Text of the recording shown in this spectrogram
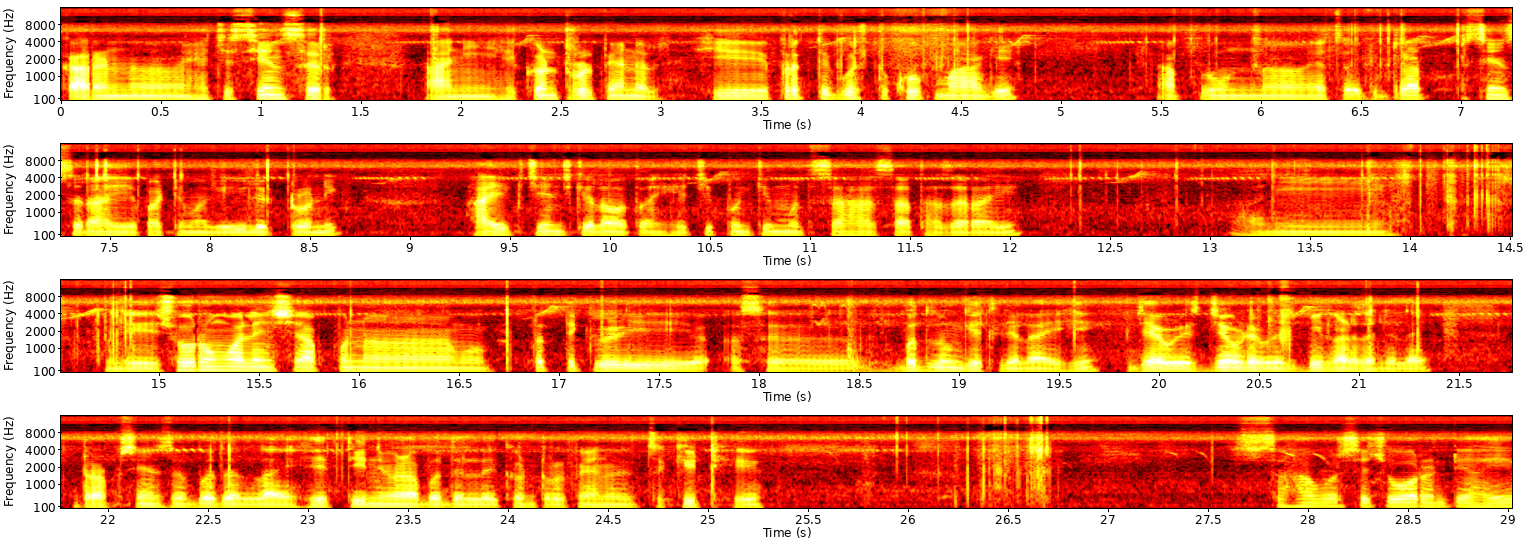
कारण ह्याचे सेन्सर आणि हे कंट्रोल पॅनल हे प्रत्येक गोष्ट खूप महाग आहे आपण याचा एक ड्राफ्ट सेन्सर आहे पाठीमागे इलेक्ट्रॉनिक. हा एक चेंज केला होता. ह्याची पण किंमत सहा सात हजार आहे. आणि म्हणजे शोरूमवाल्यांशी आपण प्रत्येक वेळी असं बदलून घेतलेलं आहे हे. ज्यावेळेस जेवढ्या वेळेस बिघाड झालेला आहे. ड्राफ्ट सेन्सर बदलला आहे हे तीन वेळा बदललं आहे कंट्रोल पॅनलचं किट हे. सहा वर्षाची वॉरंटी आहे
